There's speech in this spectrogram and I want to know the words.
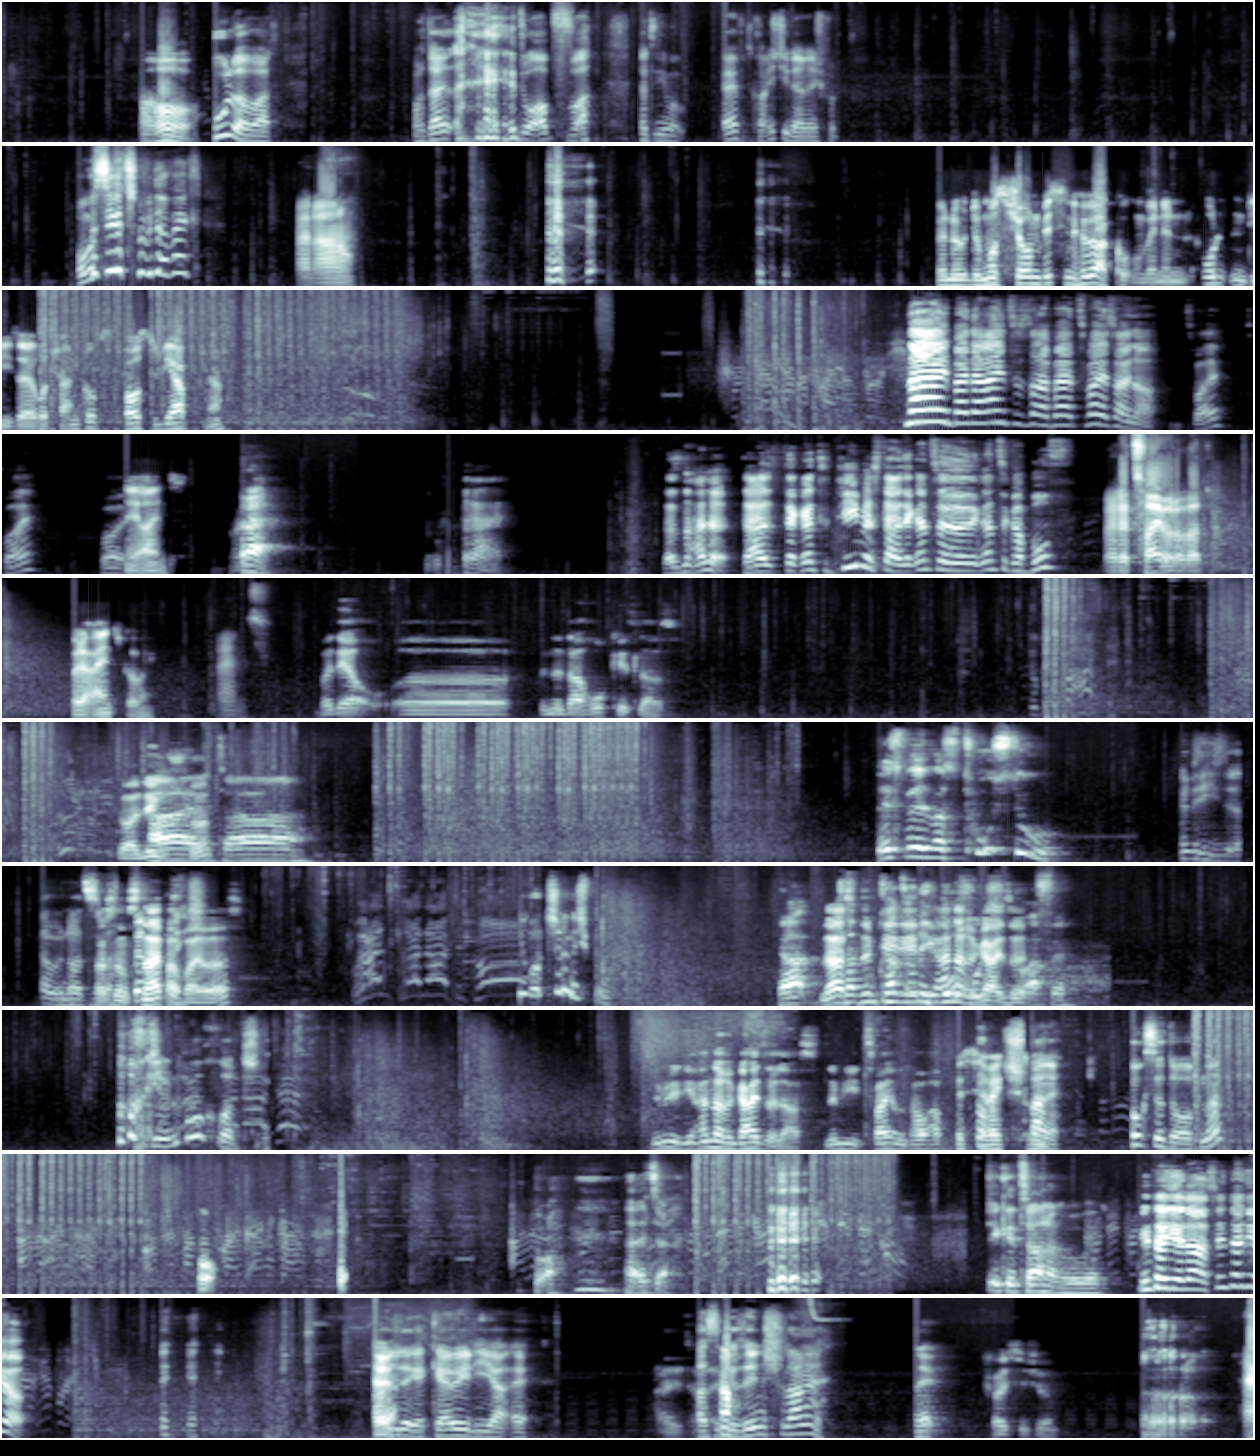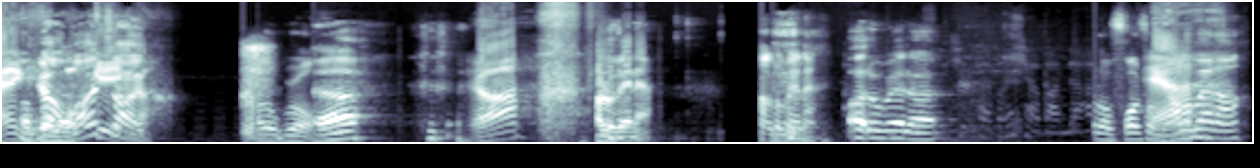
Oh. Cool oder was? Ach, dein... du Opfer. Hat jemand... Hä, kann ich die denn nicht? Warum ist sie jetzt schon wieder weg? Keine Ahnung. Du, du musst schon ein bisschen höher gucken. Wenn du unten diese Rutsche anguckst, baust du die ab, ne? Nein, bei der 1 ist einer, bei der 2 ist einer. 2? 2? 2. Ne, eins. Drei. Drei. Da sind alle. Da ist, der ganze Team ist da, der ganze, der ganze Kabuff. Bei der 2 oder was? Bei der eins, glaube ich. Eins. Bei der, äh, wenn du da hochgehst, Lars. Ja, links, ne? Alter. Deswegen, was tust du? Ich benutze. Hast du einen Sniper bei, oder was? Die Rutsche nicht bin. Ja, Lars, kannst- nimm die- die nicht andere Geisel. Ach, ich will hochrutschen. Nimm dir die andere Geisel, Lars. Nimm die 2 und hau ab. Bist Oh, direkt Schlange. Guckst du doof, ne? Boah, Alter. Dicke Tarnung, Robert. Hinter dir, Lars, hinter dir! Hab wieder gecarried hier, ey. Alter, Hast du gesehen, Schlange? Nee. kann ich nicht hören. Hank, Okay. Ja, Mahlzeit! Hallo, Bro. Ja. Ja? Hallo, Werner. Hallo, Männer. Hallo, Werner. Hallo, Freund von. Ja? Hallo, Männer.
